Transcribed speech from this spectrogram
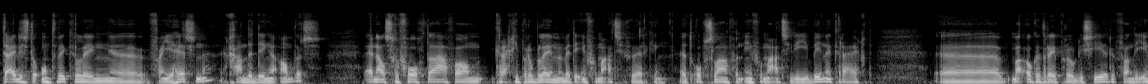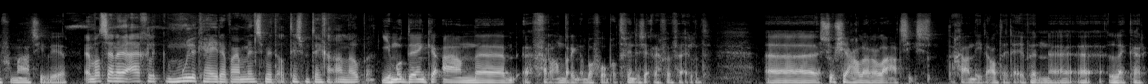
Tijdens de ontwikkeling eh, van je hersenen gaan de dingen anders. En als gevolg daarvan krijg je problemen met de informatieverwerking. Het opslaan van informatie die je binnenkrijgt. Eh, maar ook het reproduceren van die informatie weer. En wat zijn nu eigenlijk moeilijkheden waar mensen met autisme tegenaan lopen? Je moet denken aan eh, veranderingen bijvoorbeeld, vinden ze erg vervelend. Eh, sociale relaties, dat gaan niet altijd even eh, eh, lekker.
